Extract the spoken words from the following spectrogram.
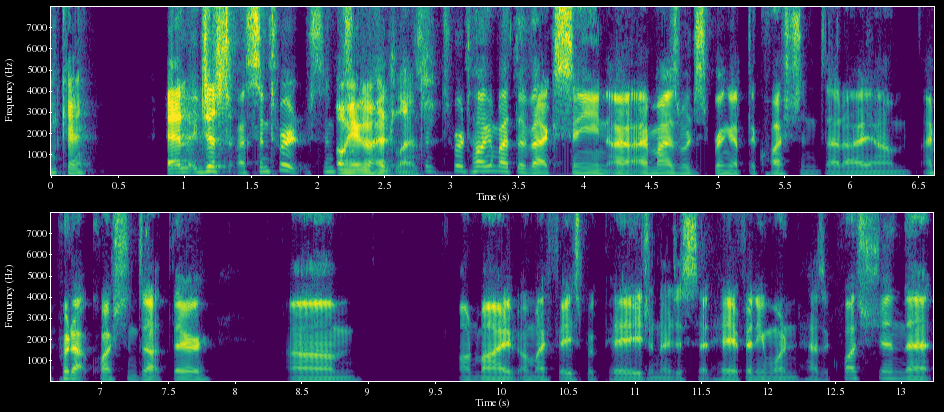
Okay. And just Uh, since we're since, oh yeah, go ahead, Lance. since we're talking about the vaccine, I, I might as well just bring up the questions that I um I put out questions out there, um, on my on my Facebook page, and I just said, hey, if anyone has a question that,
